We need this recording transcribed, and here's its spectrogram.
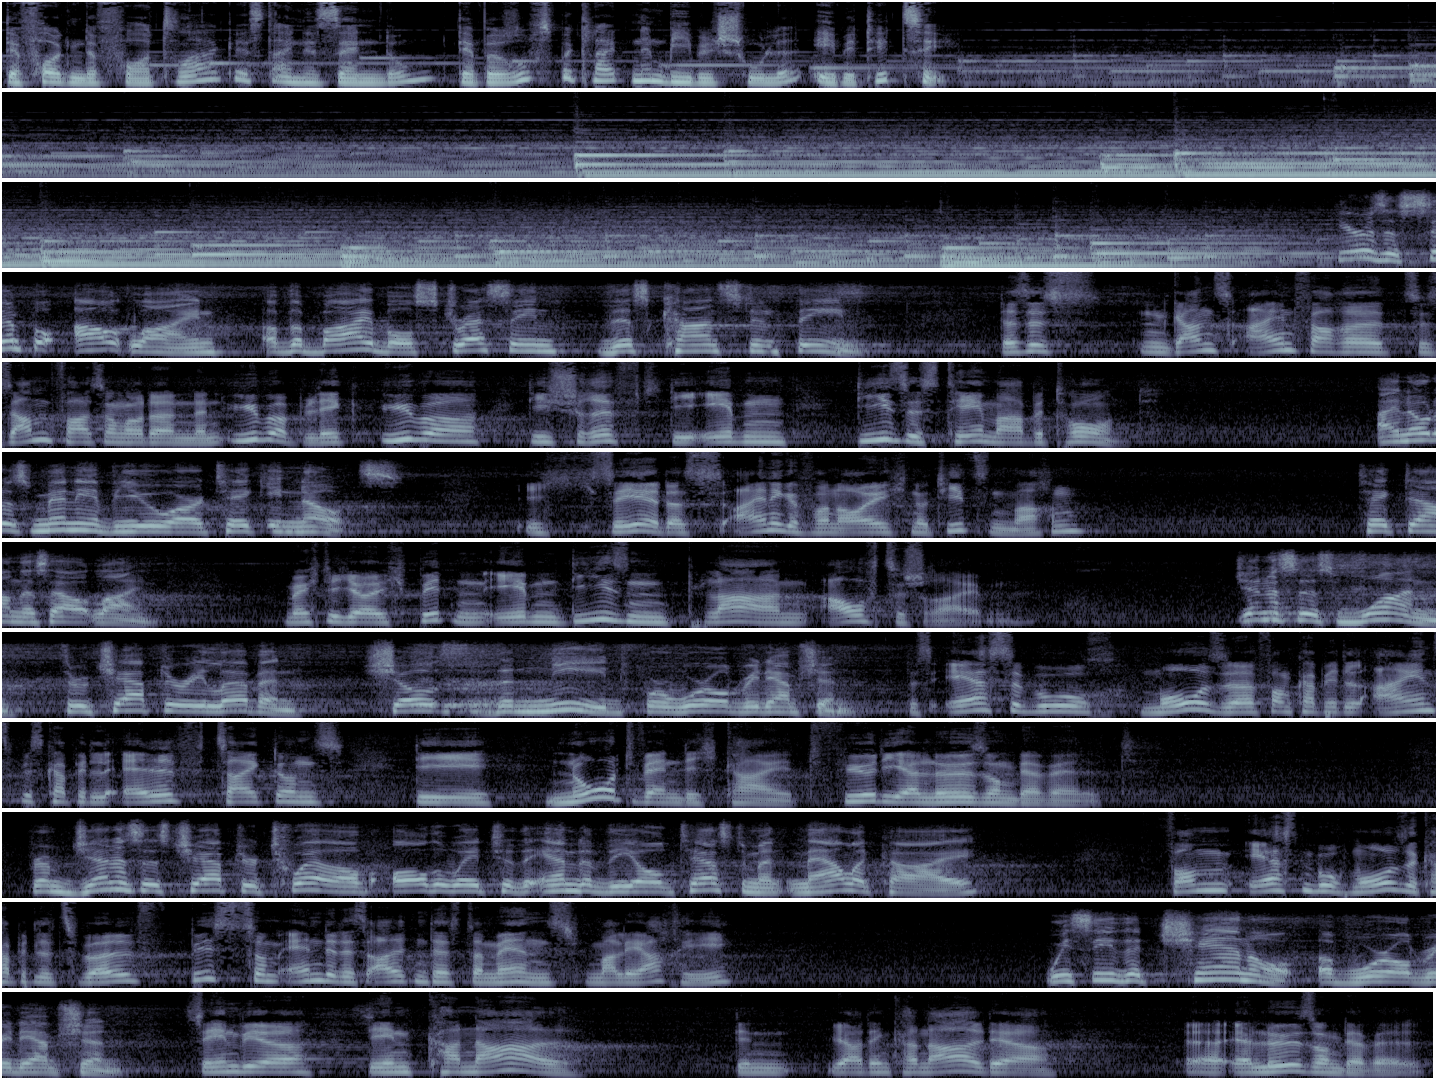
Der folgende Vortrag ist eine Sendung der berufsbegleitenden Bibelschule EBTC. Here is a simple outline of the Bible stressing this constant theme. Das ist eine ganz einfache Zusammenfassung oder ein Überblick über die Schrift, die eben dieses Thema betont. I notice many of you are taking notes. Ich sehe, dass einige von euch Notizen machen. Take down this outline. Möchte ich euch bitten, eben diesen Plan aufzuschreiben. Genesis 1 through chapter 11 shows the need for world redemption. Das erste Buch Mose vom Kapitel 1 bis Kapitel 11 zeigt uns die Notwendigkeit für die Erlösung der Welt. From Genesis chapter 12 all the way to the end of the Old Testament, Malachi, Vom ersten Buch Mose, Kapitel 12, bis zum Ende des Alten Testaments, Malachi, we see the channel of world redemption. sehen wir den Kanal, den, ja, den Kanal der Erlösung der Welt.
